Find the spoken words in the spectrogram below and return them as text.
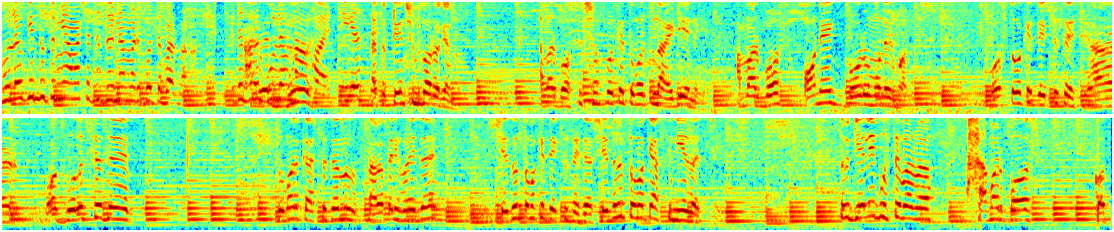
ভুলেও কিন্তু তুমি আমার সাথে দুই নাম্বারই করতে পারবে না। এটা যদি ভুলেও না হয় ঠিক আছে? এত টেনশন করো কেন? আমার বসের সম্পর্কে তোমার কোনো আইডিয়া নেই। আমার বস অনেক বড় মনের মানুষ। বস তোমাকে দেখতে চাইছে। আর বস বলেছে যে তোমার কাজটা যেন তাড়াতাড়ি হয়ে যায় সেদিন তোমাকে দেখতে চাইছে আর সেদিন তোমাকে আজকে নিয়ে যাচ্ছে। তুমি গেলেই বুঝতে পারবা আমার বস কত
